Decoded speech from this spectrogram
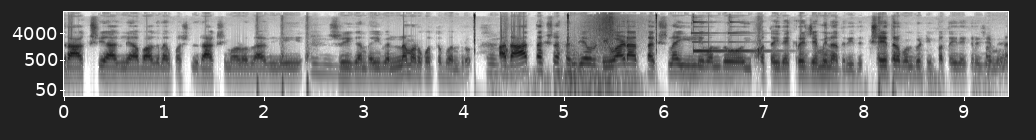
ದ್ರಾಕ್ಷಿ ಆಗ್ಲಿ ಆ ಭಾಗದಾಗ ಫಸ್ಟ್ ದ್ರಾಕ್ಷಿ ಮಾಡೋದಾಗ್ಲಿ ಶ್ರೀಗಂಧ ಇವೆಲ್ಲ ಮಾಡ್ಕೊತ ಬಂದ್ರು. ಅದಾದ ತಕ್ಷಣ ತಂದೆಯವರು ಡಿವೈಡ್ ಆದ ತಕ್ಷಣ ಇಲ್ಲಿ ಒಂದು ಇಪ್ಪತ್ತೈದು ಎಕರೆ ಜಮೀನ್ ಅದ್ರಿ. ಇದು ಕ್ಷೇತ್ರ ಬಂದ್ಬಿಟ್ಟು ಇಪ್ಪತ್ತೈದು ಎಕರೆ ಜಮೀನ.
